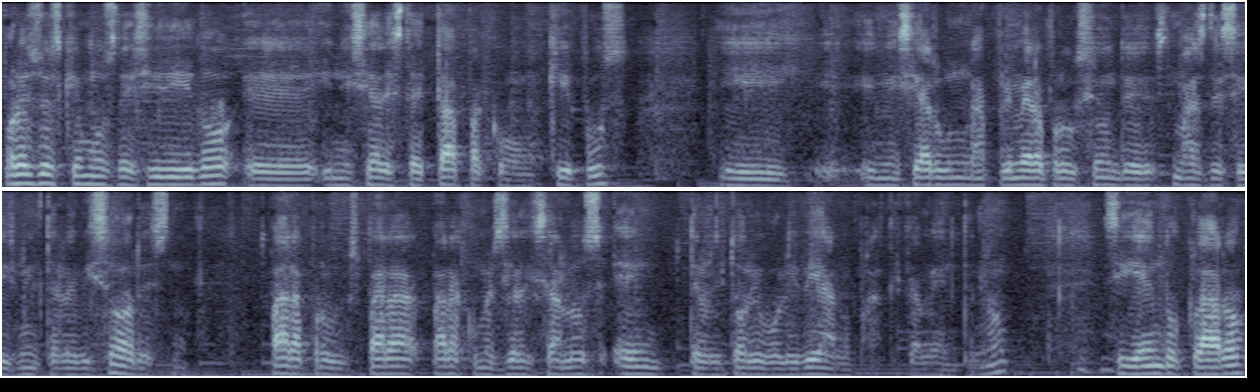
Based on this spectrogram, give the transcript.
Por eso es que hemos decidido eh, iniciar esta etapa con Kipus y iniciar una primera producción de más de 6.000 televisores. ¿no? Para, para, para comercializarlos en territorio boliviano prácticamente, ¿no? Siguiendo, claro,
